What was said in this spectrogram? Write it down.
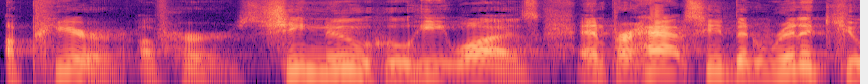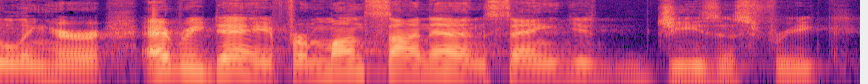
a peer of hers. She knew who he was. And perhaps he'd been ridiculing her every day for months on end, saying, You Jesus freak.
